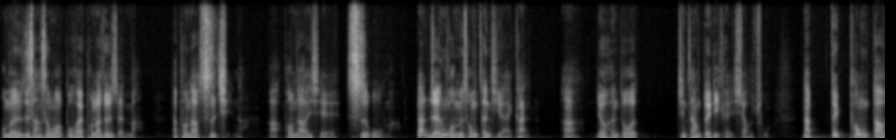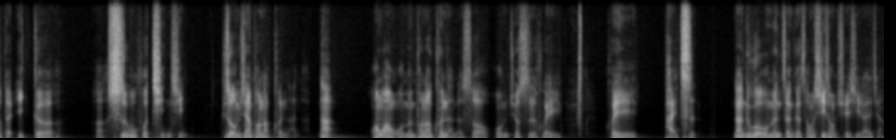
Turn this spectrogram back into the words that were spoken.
我们日常生活不会碰到就是人嘛，那碰到事情啊啊，碰到一些事物嘛。那人我们从整体来看啊，有很多紧张对立可以消除。那对碰到的一个呃事物或情境，比如说我们现在碰到困难了，那往往我们碰到困难的时候，我们就是会 会排斥。那如果我们整个从系统学习来讲，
